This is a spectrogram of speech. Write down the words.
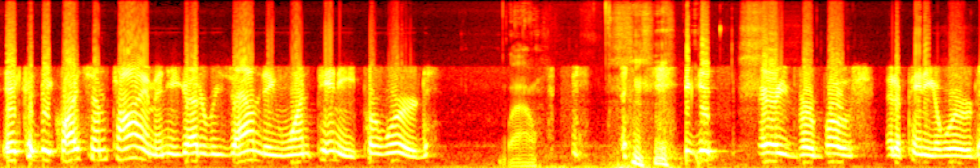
It could be quite some time, and he got a resounding one penny per word. Wow. you get very verbose at a penny a word.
